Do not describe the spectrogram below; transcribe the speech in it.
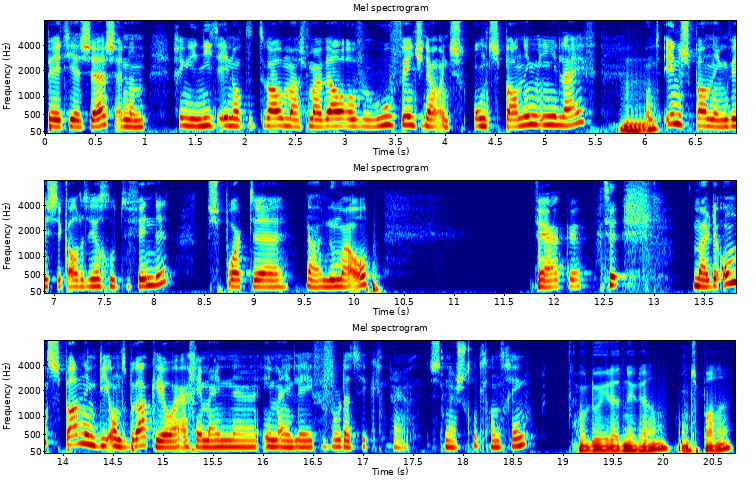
PTSS. En dan ging je niet in op de trauma's, maar wel over hoe vind je nou ontspanning in je lijf. Mhm. Want inspanning wist ik altijd heel goed te vinden. Sporten, nou, noem maar op. Werken. maar de ontspanning die ontbrak heel erg in mijn, eh, in mijn leven voordat ik nou ja, dus naar Schotland ging. Hoe doe je dat nu dan? Ontspannen?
